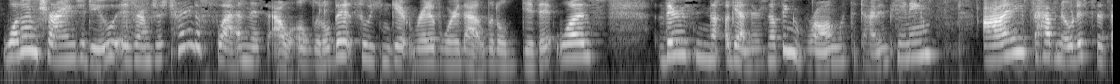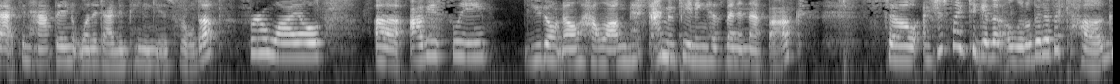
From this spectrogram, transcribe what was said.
What I'm trying to do is I'm just trying to flatten this out a little bit so we can get rid of where that little divot was. There's no, again, there's nothing wrong with the diamond painting. I have noticed that that can happen when a diamond painting is rolled up for a while. Uh, obviously, you don't know how long this diamond painting has been in that box. So I just like to give it a little bit of a tug.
